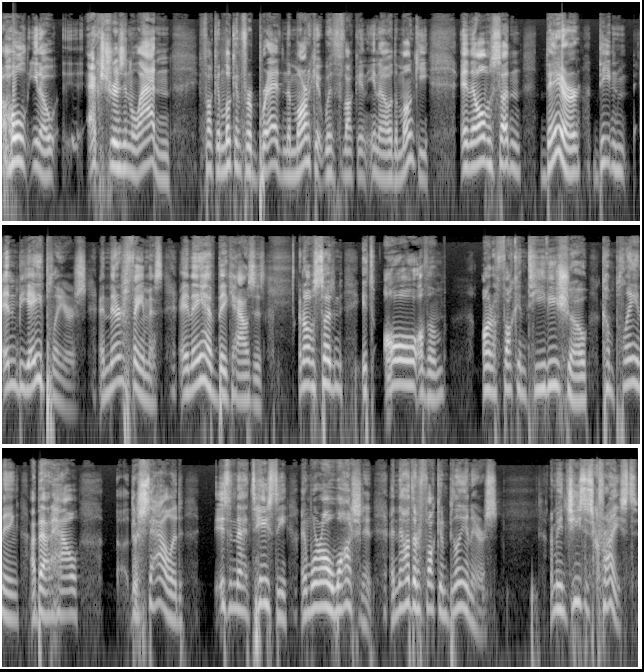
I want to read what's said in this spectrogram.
whole, you know, extras in Aladdin, fucking looking for bread in the market with fucking, you know, the monkey. And then all of a sudden, they're dating NBA players and they're famous and they have big houses. And all of a sudden, it's all of them on a fucking TV show complaining about how uh, their salad isn't that tasty and we're all watching it. And now they're fucking billionaires. I mean, Jesus Christ.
